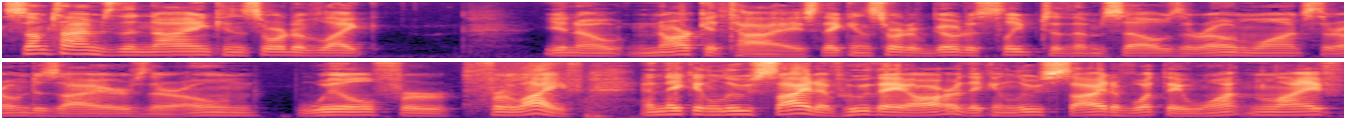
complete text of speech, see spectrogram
sometimes the nine can sort of like, you know, narcotized. They can sort of go to sleep to themselves, their own wants, their own desires, their own will for for life. And they can lose sight of who they are, they can lose sight of what they want in life,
